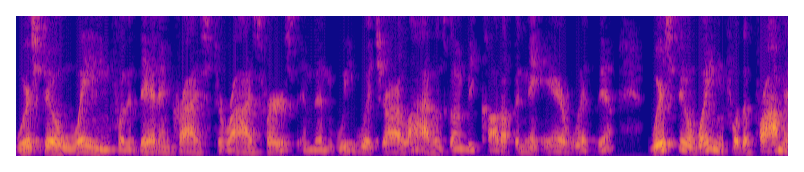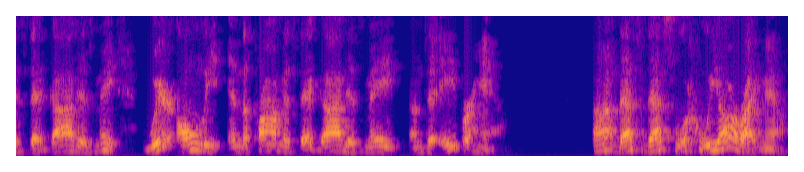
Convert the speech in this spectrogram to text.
We're still waiting for the dead in Christ to rise first, and then we which are alive is going to be caught up in the air with them. We're still waiting for the promise that God has made. We're only in the promise that God has made unto Abraham. Uh, that's that's where we are right now.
